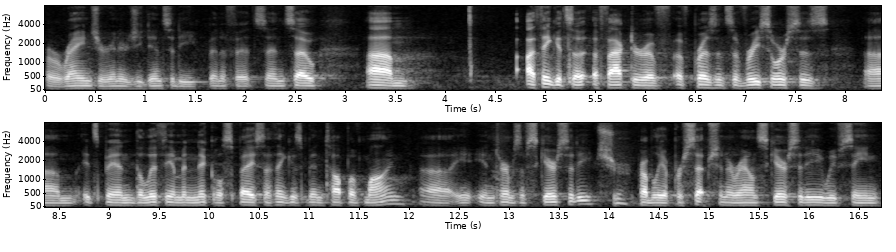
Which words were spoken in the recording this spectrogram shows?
or range or energy density benefits. And so um, I think it's a, a factor of, of presence of resources. Um, it's been the lithium and nickel space, I think, has been top of mind uh, in, in terms of scarcity. Sure. Probably a perception around scarcity. We've seen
